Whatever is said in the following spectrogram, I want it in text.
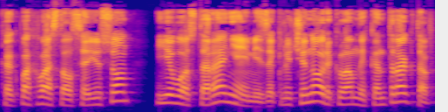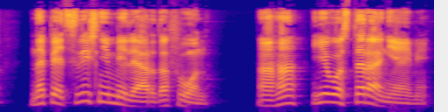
Как похвастался Юсон, его стараниями заключено рекламных контрактов на 5 с лишним миллиардов вон. Ага, его стараниями.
